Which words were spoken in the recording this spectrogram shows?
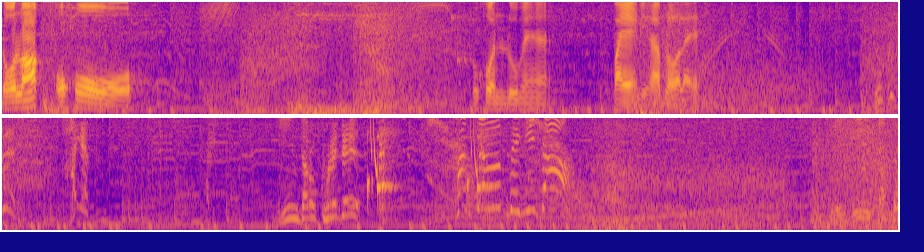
โดนล็อก โอ้โห ทุกคนรู้ไหมฮะ ไปเองดีครับ รออะไร 行くぜ早くいいんだろこれでサンキューベジータベジータと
